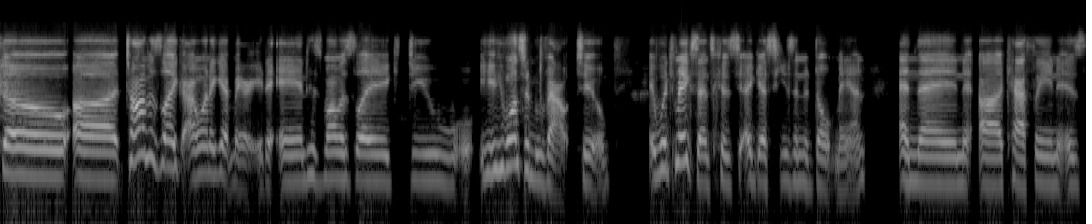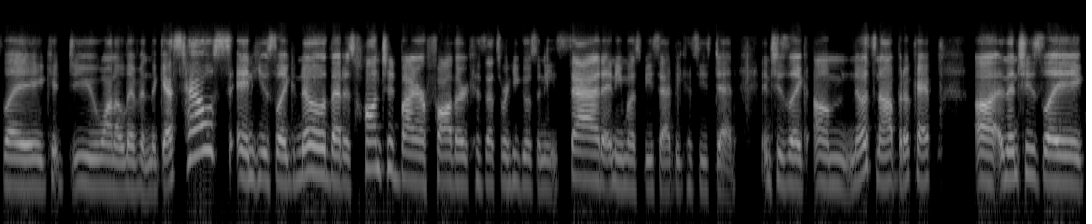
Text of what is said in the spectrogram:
So uh Tom is like, I want to get married. And his mom is like, Do you he he wants to move out too. Which makes sense because I guess he's an adult man. And then uh Kathleen is like, Do you want to live in the guest house? And he's like, No, that is haunted by our father, because that's where he goes and he's sad, and he must be sad because he's dead. And she's like, Um, no, it's not, but okay. Uh, and then she's like,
